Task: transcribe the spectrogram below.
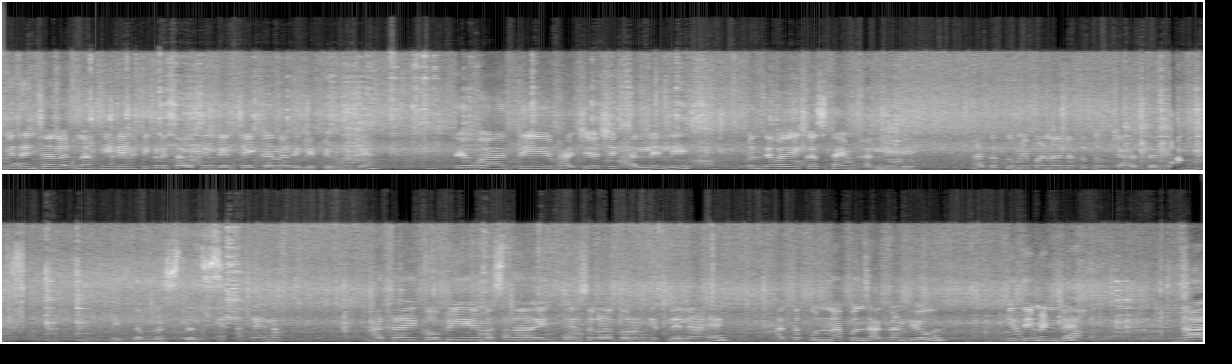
मी त्यांच्या लग्नात गेलेली तिकडे साऊथ इंडियनच्या एकाना रिलेटिव्हमध्ये. तेव्हा ती भाजी अशी खाल्लेली पण तेव्हा एकच टाईम खाल्लेली. आता तुम्ही बनवलं तर तुमच्या हाताने. एकदम मस्तच. आता ह्याला आता हे कोबी मस्त एक सगळं करून घेतलेले आहे. आता पुन्हा आपण झाकण ठेवून किती मिनटं? दहा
